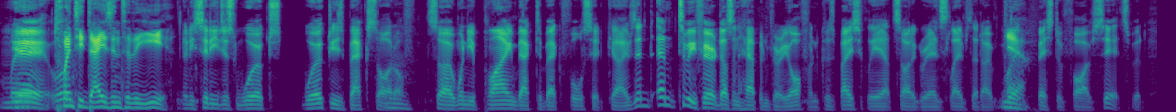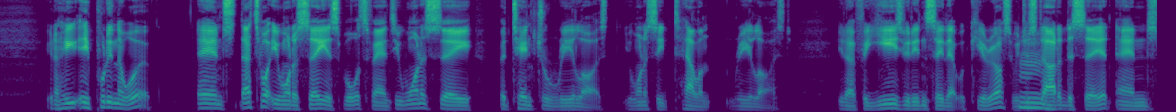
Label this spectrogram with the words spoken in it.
We're Yeah, well- 20 days into the year. And he said he just worked worked his backside Mm. off. So when you're playing back to back four set games, and, and to be fair, it doesn't happen very often because basically outside of Grand Slams they don't play Yeah. best of five sets. But you know he, he put in the work, and that's what you want to see as sports fans. You want to see potential realised. You want to see talent realised. You know, for years we didn't see that with Kyrgios. We just Mm. started to see it, and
